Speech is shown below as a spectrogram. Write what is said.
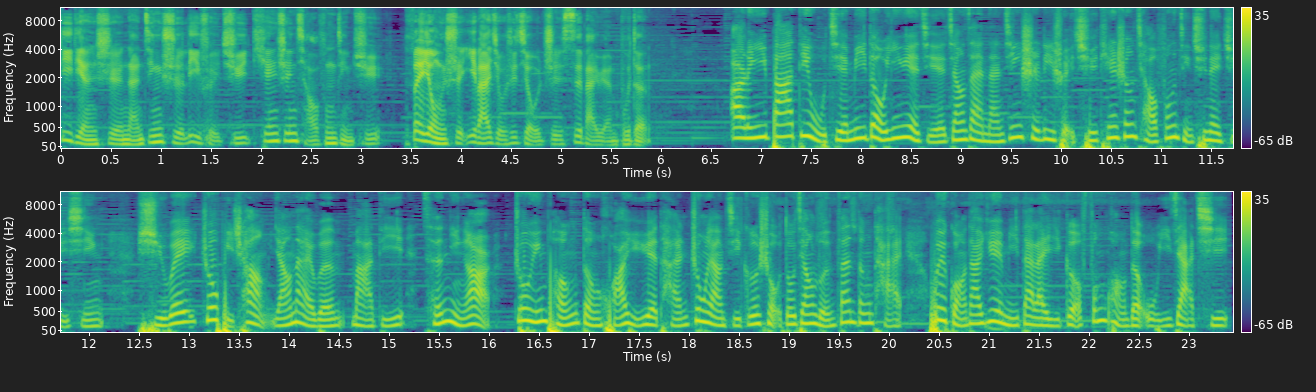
地点是南京市溧水区天生桥风景区，费用是一百九十九至四百元不等。二零一八第五届咪豆音乐节将在南京市溧水区天生桥风景区内举行。许巍、周笔畅、杨乃文、马迪、岑宁儿、周云鹏等华语乐坛重量级歌手都将轮番登台，为广大乐迷带来一个疯狂的五一假期。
